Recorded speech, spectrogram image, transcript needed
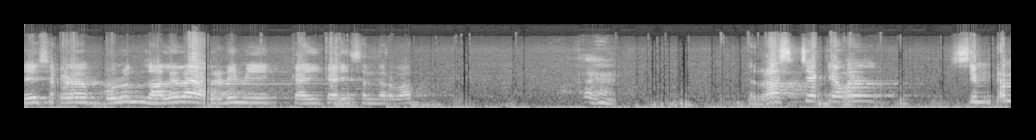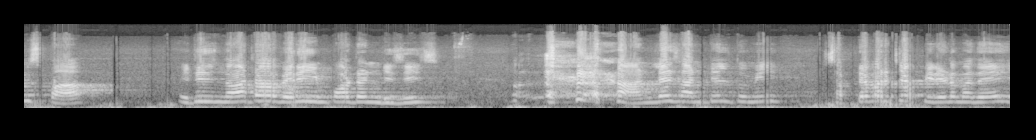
हे सगळं बोलून झालेलं आहे ऑलरेडी मी काही काही संदर्भात. रसचे केवळ सिम्पटम्स पहा. It is not a very important disease unless until तुम्ही सप्टेंबरच्या पिरियडमध्ये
